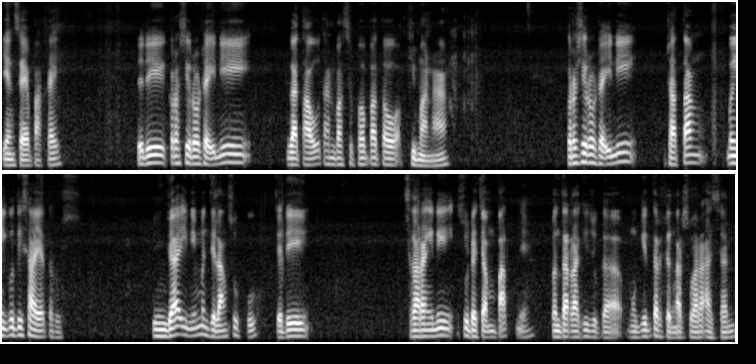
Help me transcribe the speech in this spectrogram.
yang saya pakai jadi krosi roda ini nggak tahu tanpa sebab atau gimana kursi roda ini datang mengikuti saya terus. Hingga ini menjelang subuh. Jadi sekarang ini sudah jam 4 ya. Bentar lagi juga mungkin terdengar suara azan.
